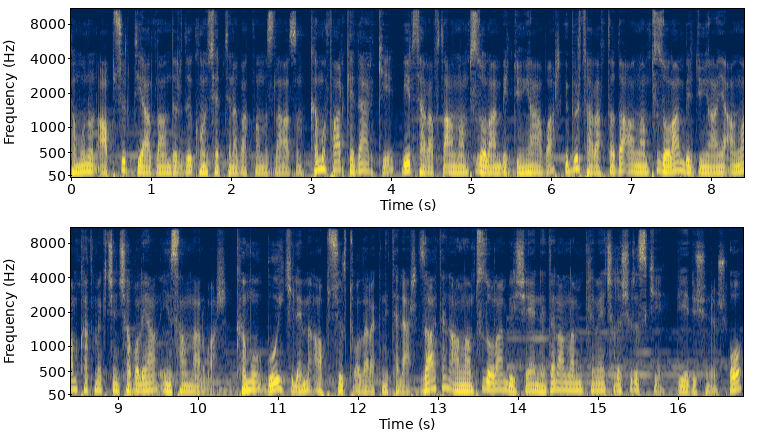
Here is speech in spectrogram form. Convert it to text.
Camus'un absürt diye adlandırdığı konseptine bakmamız lazım. Camus fark eder ki bir tarafta anlamsız olan bir dünya var, öbür tarafta da anlamsız olan bir dünyaya anlam katmak için çabalayan insanlar var. Camus bu ikilemi absürt olarak niteler. Zaten anlamsız olan bir şeye neden anlam yüklemeye çalışırız ki diye düşünür. O,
